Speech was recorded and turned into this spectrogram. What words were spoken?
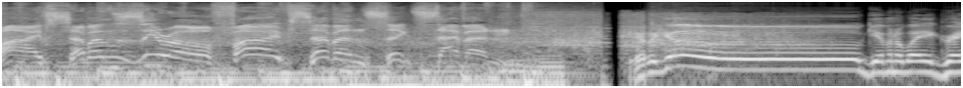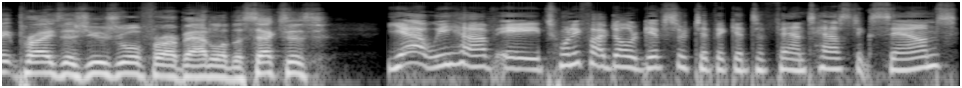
570-5767. Here we go. Giving away a great prize as usual for our Battle of the Sexes. Yeah, we have a $25 gift certificate to Fantastic Sounds.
